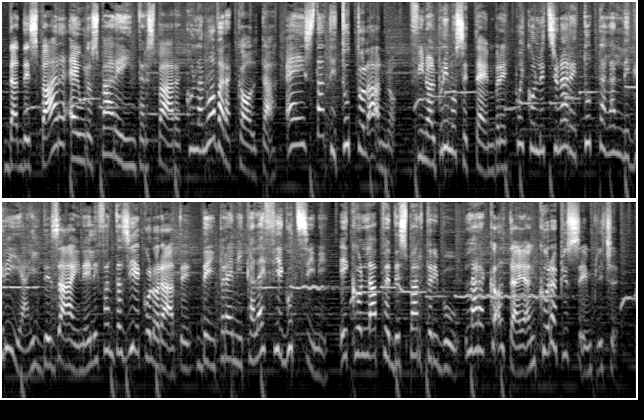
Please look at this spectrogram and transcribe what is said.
Da Despar, Eurospar e Interspar, con la nuova raccolta, è estate tutto l'anno. Fino al primo settembre puoi collezionare tutta l'allegria, il design e le fantasie colorate dei premi Caleffi e Guzzini. E con l'app Despar Tribù la raccolta è ancora più semplice.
